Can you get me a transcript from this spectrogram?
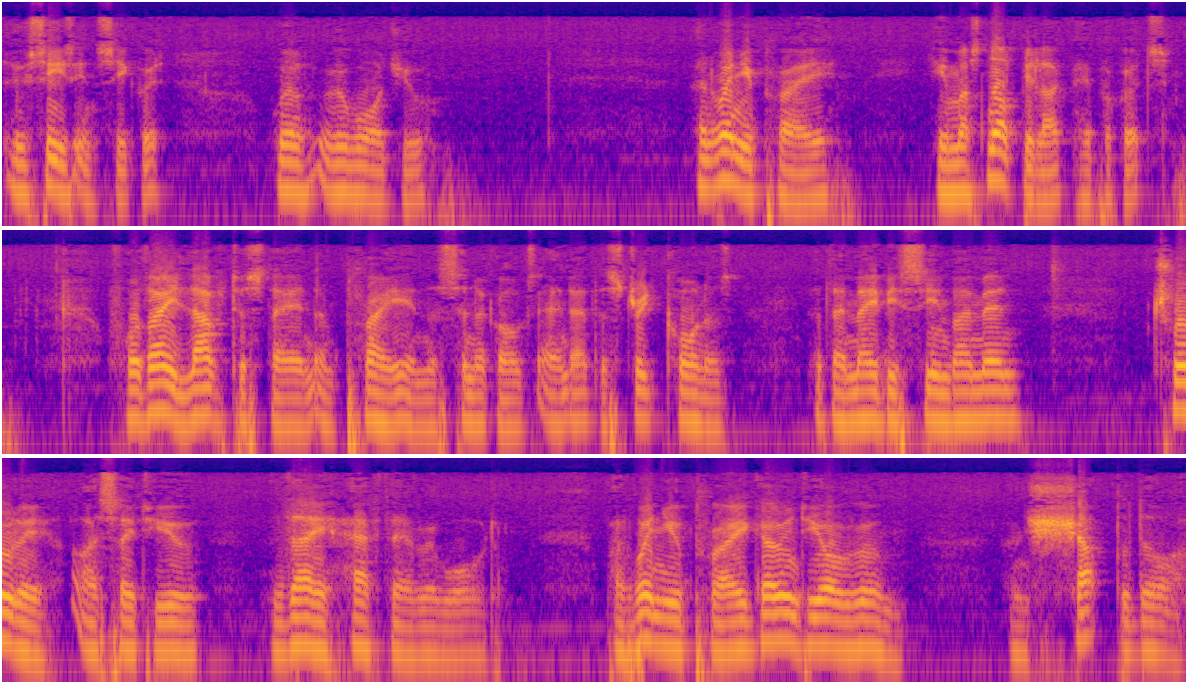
who sees in secret, will reward you. And when you pray, you must not be like the hypocrites for they love to stand and pray in the synagogues and at the street corners, that they may be seen by men. Truly, I say to you, they have their reward. But when you pray, go into your room and shut the door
